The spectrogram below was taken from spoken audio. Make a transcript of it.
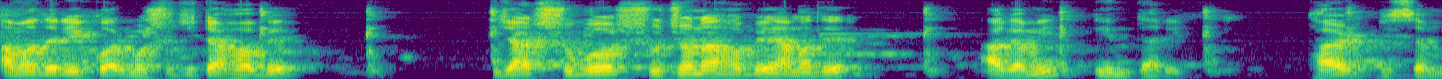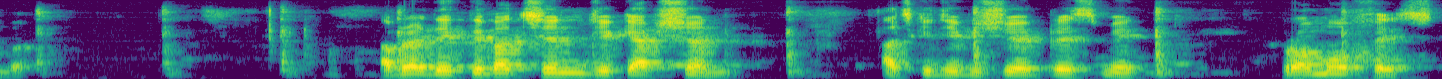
আমাদের এই কর্মসূচিটা হবে, যার শুভ সূচনা হবে আমাদের আগামী তিন তারিখ থার্ড ডিসেম্বর আপনারা দেখতে পাচ্ছেন যে ক্যাপশন আজকে যে বিষয়ে press meet promo fest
